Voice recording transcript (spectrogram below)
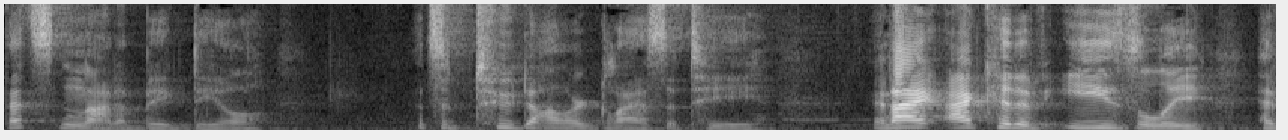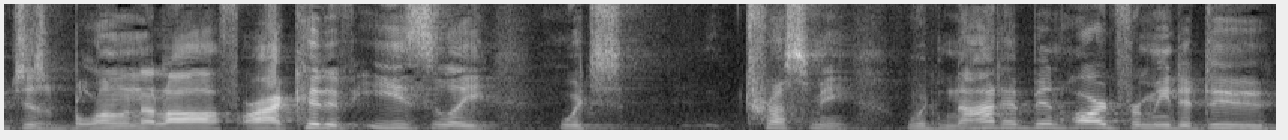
that's not a big deal. That's a $2 glass of tea. And I, I could have easily have just blown it off, or I could have easily, which trust me, would not have been hard for me to do,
